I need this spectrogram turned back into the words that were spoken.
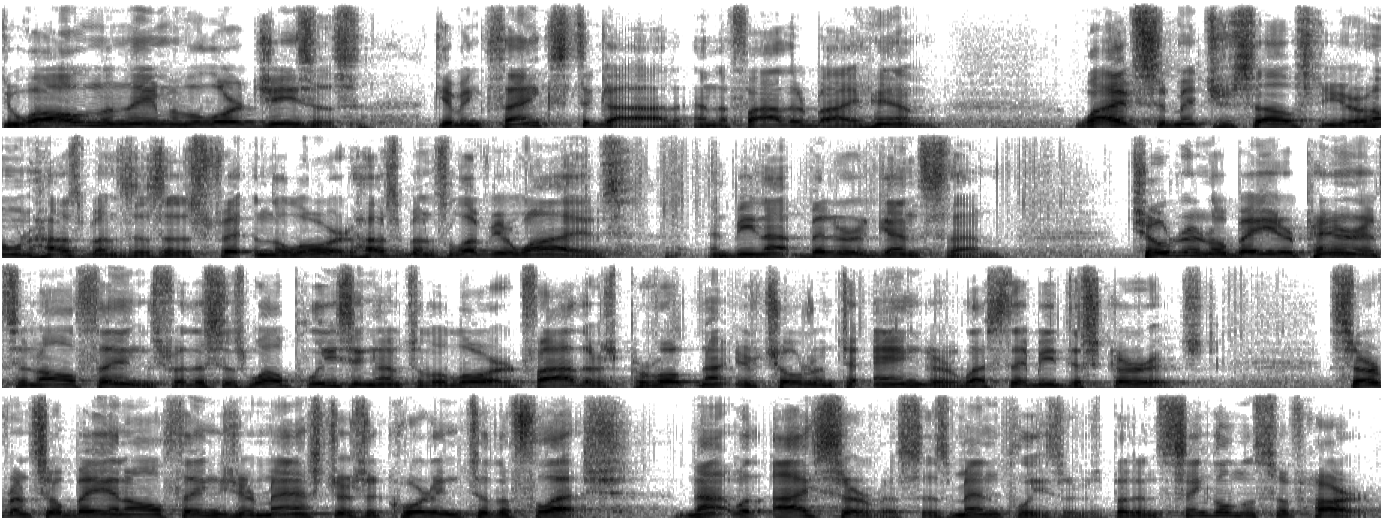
do all in the name of the Lord Jesus, giving thanks to God and the Father by him. Wives, submit yourselves to your own husbands as it is fit in the Lord. Husbands, love your wives and be not bitter against them. Children, obey your parents in all things, for this is well pleasing unto the Lord. Fathers, provoke not your children to anger, lest they be discouraged. Servants, obey in all things your masters according to the flesh, not with eye service as men pleasers, but in singleness of heart,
